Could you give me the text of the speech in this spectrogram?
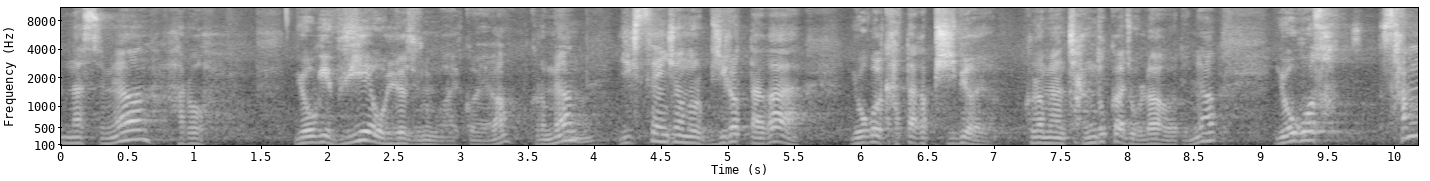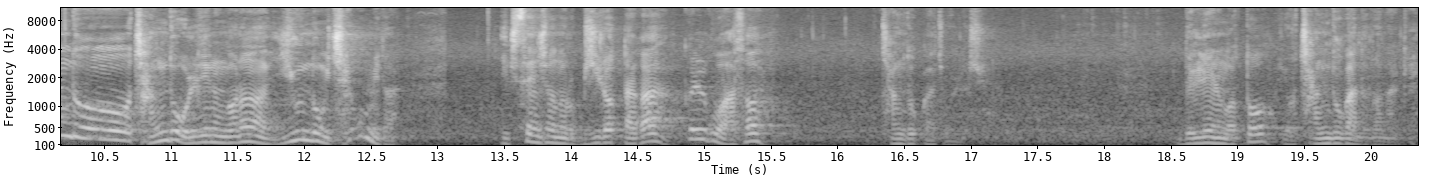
끝났으면 바로 여기 위에 올려주는 거 할 거예요. 그러면 익스텐션으로 밀었다가 요걸 갖다가 비벼요. 그러면 장도까지 올라가거든요. 요거 3도 장도 올리는 거는 이 운동이 최고입니다. 익스텐션으로 밀었다가 끌고 와서 장도까지 올려줘요. 늘리는 것도 요 장도가 늘어나게.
